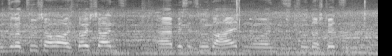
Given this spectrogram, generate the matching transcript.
unsere Zuschauer aus Deutschland äh, ein bisschen zu unterhalten und zu unterstützen.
